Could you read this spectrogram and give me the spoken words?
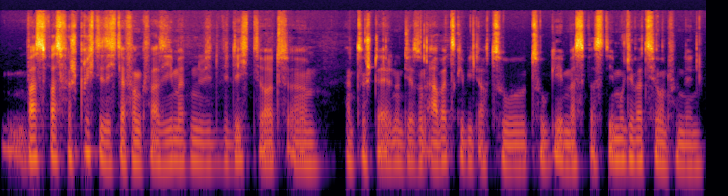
was, was verspricht die sich davon quasi, jemanden wie, wie dich dort ähm, anzustellen und dir so ein Arbeitsgebiet auch zu, zu geben? Was, was ist die Motivation von denen?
